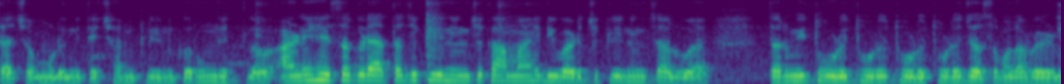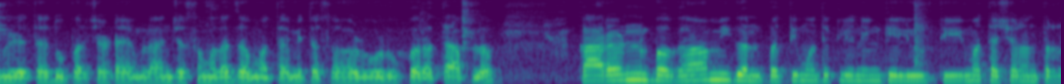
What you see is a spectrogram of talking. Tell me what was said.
त्याच्यामुळे मी ते छान क्लीन करून घेतलं. आणि हे सगळे आता जे क्लिनिंगचे कामं आहे दिवाळीची क्लिनिंग चालू आहे तर मी थोडे थोडे थोडे थोडे जसं मला वेळ मिळत आहे दुपारच्या टाईमला आणि जसं मला जमत आहे मी तसं हळूहळू करत आहे आपलं. कारण बघा मी गणपतीमध्ये क्लिनिंग केली होती मग त्याच्यानंतर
